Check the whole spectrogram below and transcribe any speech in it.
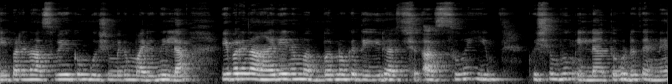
ഈ പറയുന്ന അസൂയക്കും കുശുമ്പിനും മരുന്നില്ല ഈ പറയുന്ന ആര്യനും അക്ബറിനും ഒക്കെ തീരെ അസൂയും അസൂയയും കുശുമ്പും ഇല്ലാത്തതുകൊണ്ട് തന്നെ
